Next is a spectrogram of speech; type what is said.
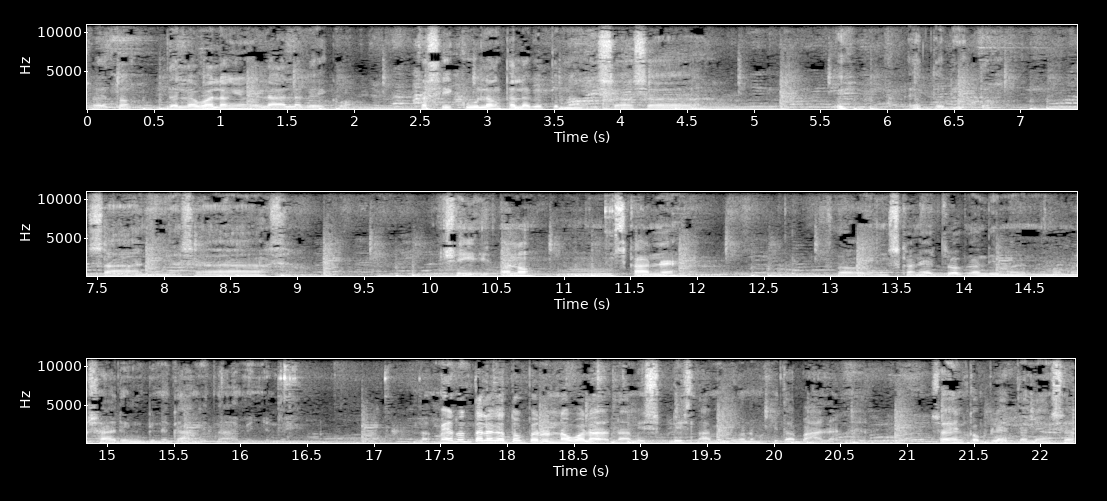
So, ito, dalawa lang yung ilalagay ko. Kasi kulang talaga ito ng isa sa... Ito dito. Sa ano niya sa ano um, scanner. So yung scanner 12 lang di masyadong ginagamit namin yun eh. Meron talaga to pero nawala na misplace namin hindi ko na makita bahala na. So yun kompleto na sa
